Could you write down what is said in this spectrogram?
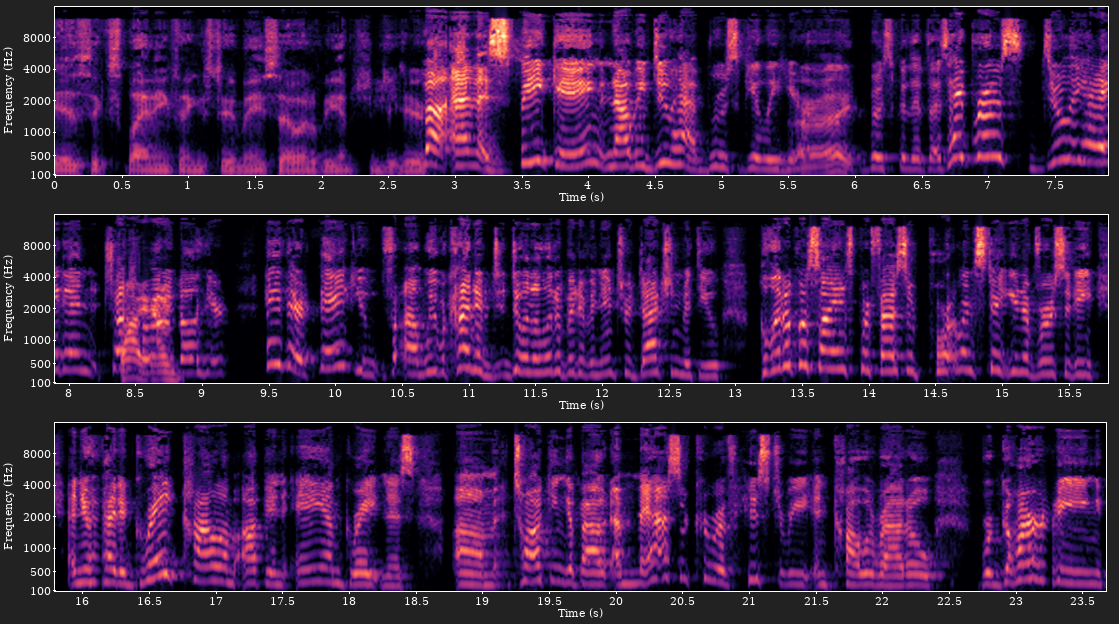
his explaining things to me. So it'll be interesting to hear. well, and speaking now, we do have Bruce Gilley here. All right. Bruce Gilley with us. Hey, Bruce, Julie Hayden, Chuck Hi, here. Hey there, thank you. Um, we were kind of doing a little bit of an introduction with you. Political science professor, Portland State University, and you had a great column up in AM Greatness um, talking about a massacre of history in Colorado regarding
